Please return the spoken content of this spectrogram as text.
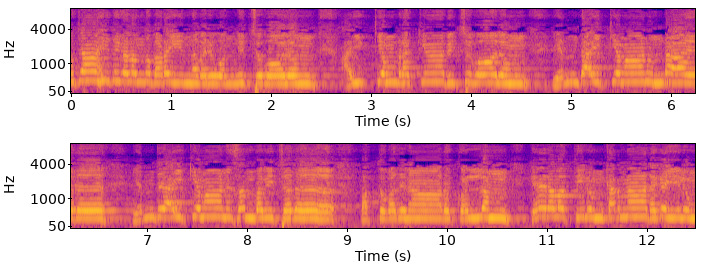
മുജാഹിദുകൾ എന്ന് പറയുന്നവർ ഒന്നിച്ചുപോലും ഐക്യം പ്രഖ്യാപിച്ചു പോലും എന്ത് ഐക്യമാണ് ഉണ്ടായത് എന്ത് ഐക്യമാണ് സംഭവിച്ചത്? പത്തു പതിനാറ് കൊല്ലം കേരളത്തിലും കർണാടകയിലും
